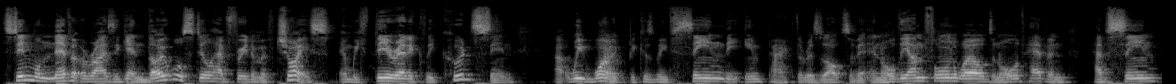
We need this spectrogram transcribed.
sin will never arise again. Though we'll still have freedom of choice, and we theoretically could sin, uh, we won't because we've seen the impact, the results of it, and all the unfallen worlds and all of heaven have seen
